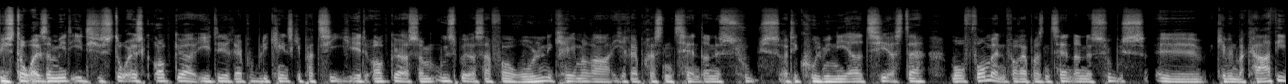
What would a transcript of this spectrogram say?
Vi står altså midt i et historisk opgør i det republikanske parti. Et opgør, som udspiller sig for rullende kameraer i repræsentanternes hus. Og det kulminerede tirsdag, hvor formanden for repræsentanternes hus, øh, Kevin McCarthy,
